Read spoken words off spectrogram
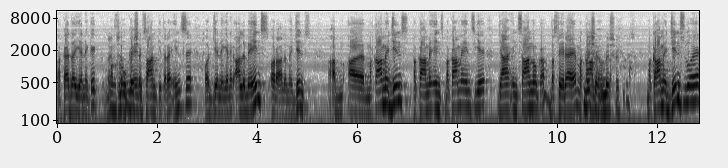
बाकायदा यानी कि मखलूक है इंसान की तरह इंस है और जिन है। यानी आलम इंस और आलम जिन्स। अब आ, मकाम जिन्स मकाम इंस। मकाम इंस ये जहाँ इंसानों का बसेरा है मकाम बेशक। बेशक बेशक। मकाम जिन्स वो है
